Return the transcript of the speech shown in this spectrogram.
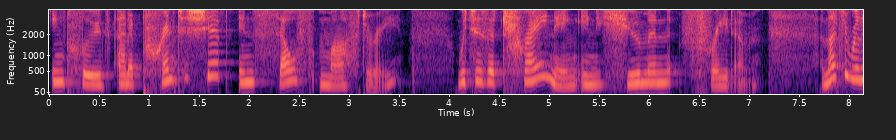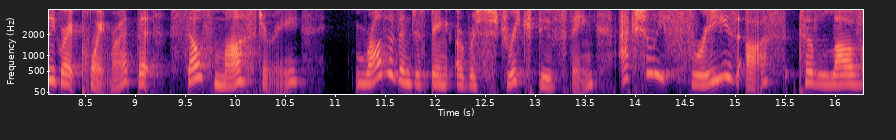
includes an apprenticeship in self mastery, which is a training in human freedom. And that's a really great point, right? That self mastery, rather than just being a restrictive thing, actually frees us to love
